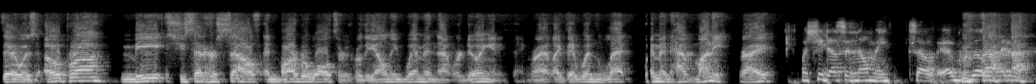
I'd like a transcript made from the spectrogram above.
there was Oprah, me, she said herself, and Barbara Walters were the only women that were doing anything, right? Like they wouldn't let women have money, right? Well, she doesn't know me, so uh,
